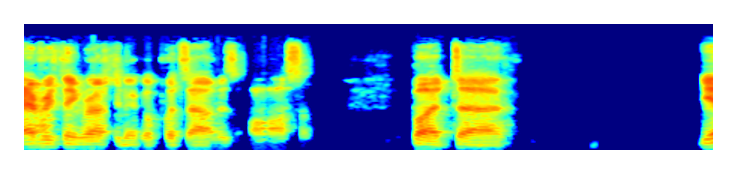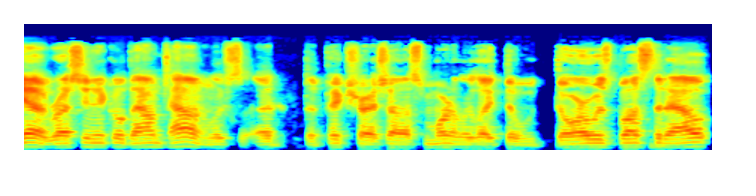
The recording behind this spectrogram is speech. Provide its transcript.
Everything Rusty Nickel puts out is awesome, but uh, yeah, Rusty Nickel downtown looks. Uh, the picture I saw this morning looked like the door was busted out.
